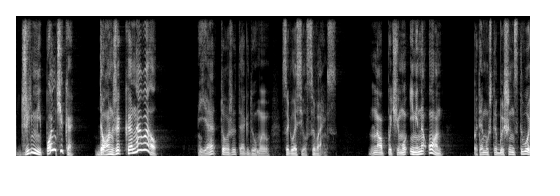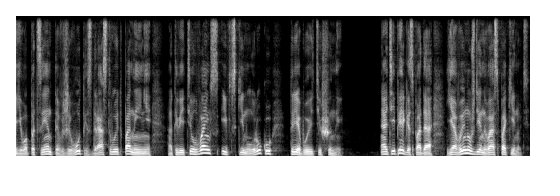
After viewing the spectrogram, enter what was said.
Джимми Пончика? Да он же коновал!» «Я тоже так думаю», — согласился Ваймс. «Но почему именно он?» «Потому что большинство его пациентов живут и здравствуют поныне», — ответил Ваймс и вскинул руку, требуя тишины. «А теперь, господа, я вынужден вас покинуть.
